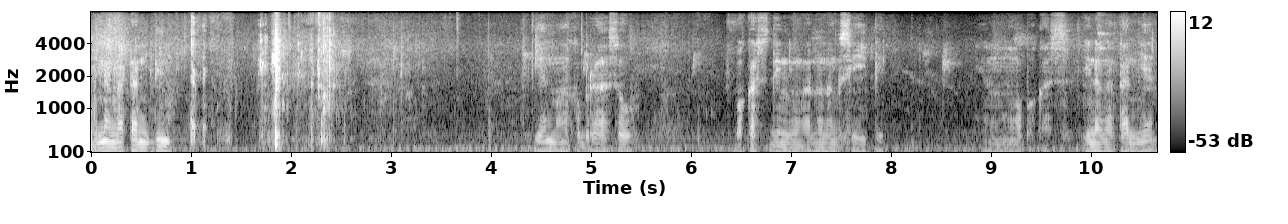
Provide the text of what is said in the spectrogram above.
inangatan din. Yan mga kabraso bakas din yung ano ng sipit yan ang mga bakas inangatan yan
